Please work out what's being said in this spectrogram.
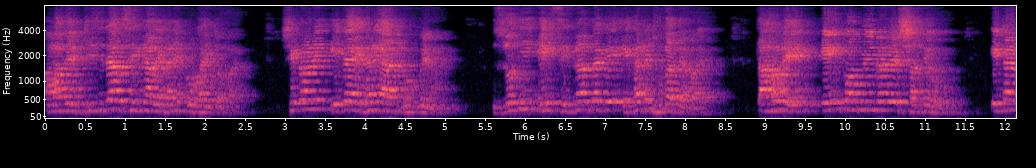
আমাদের ডিজিটাল সিগন্যাল এখানে প্রবাহিত হয়। সে কারণে এটা এখানে আর ঢুকবে না। যদি এই সিগন্যালটাকে এখানে ঢুকাতে হয়, তাহলে এই কম্পিউটারের সাথেও এটার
